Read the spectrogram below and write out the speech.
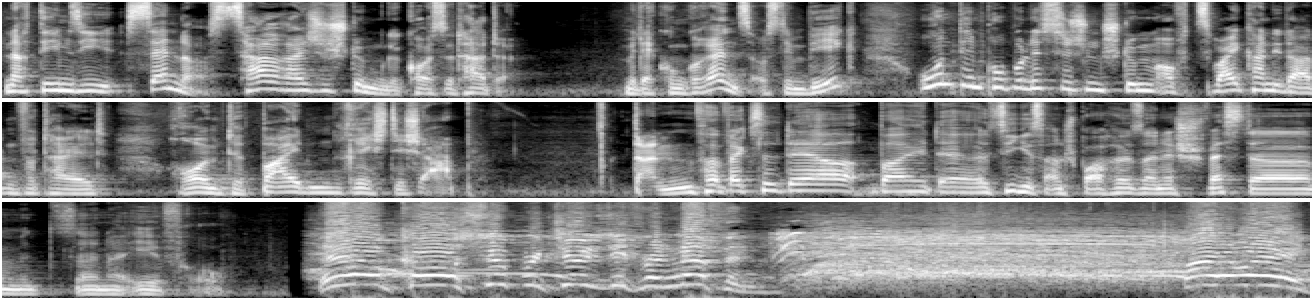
nachdem sie Sanders zahlreiche Stimmen gekostet hatte. Mit der Konkurrenz aus dem Weg und den populistischen Stimmen auf zwei Kandidaten verteilt, räumte Biden richtig ab. Dann verwechselt er bei der Siegesansprache seine Schwester mit seiner Ehefrau. They don't call Super Tuesday for nothing. By the way,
